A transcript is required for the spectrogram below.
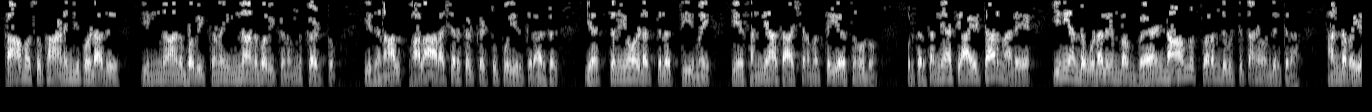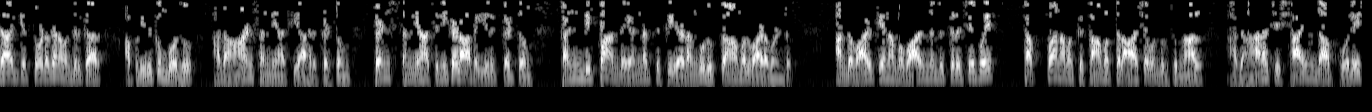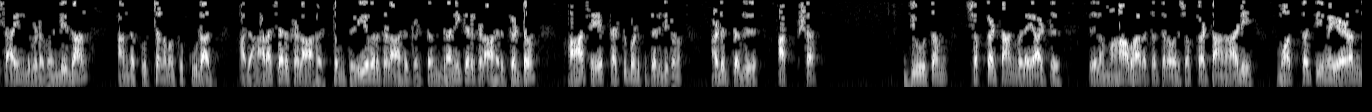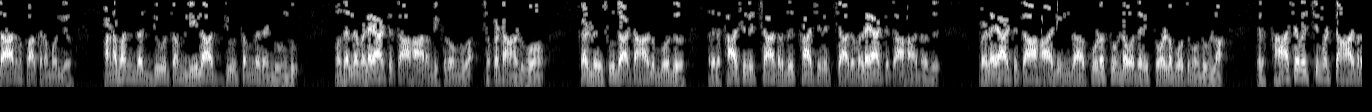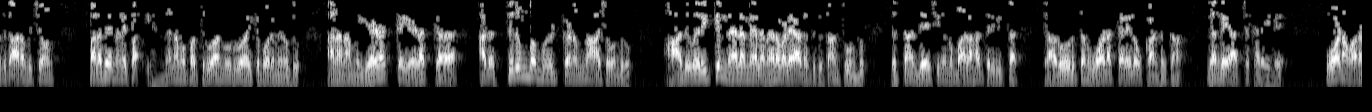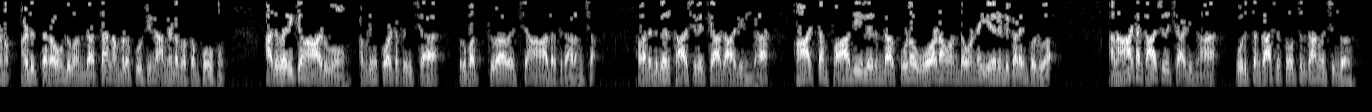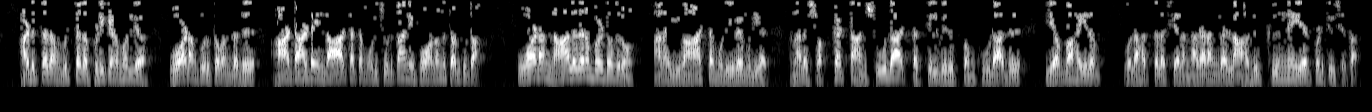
காம சுகம் அணைஞ்சு போயிடாது. இன்னும் அனுபவிக்கணும் இன்னும் அனுபவிக்கணும்னு கேட்கும். இதனால் பல அரசர்கள் கெட்டு போயிருக்கிறார்கள். எத்தனையோ இடத்துல தீமை. ஏன் சன்னியாசாசிரமத்தை ஏத்துனுடும். ஒருத்தர் சன்னியாசி ஆயிட்டார்னாலே இனி அந்த உடல் இன்பம் வேண்டாம்னு திறந்து விட்டு தானே வந்திருக்கிறார். அந்த வைராக்கியத்தோட தானே வந்திருக்கார். அப்படி இருக்கும்போது அது ஆண் சன்னியாசியாக இருக்கட்டும் பெண் சன்னியாசினிகளாக இருக்கட்டும் கண்டிப்பா அந்த எண்ணத்துக்கு இடம் கொடுக்காமல் வாழ வேண்டும். அந்த வாழ்க்கையை நம்ம வாழ்ந்துருக்கிறச்சே போய் தப்பா நமக்கு காமத்தில் ஆசை வந்துருச்சுனால் அதை அரசு சாய்ந்தா போலே சாய்ந்து விட வேண்டிதான் அந்த குற்றம் நமக்கு கூடாது. அது அரசர்களாகட்டும் பெரியவர்களாக இருக்கட்டும் தனிக்கர்களாக இருக்கட்டும் ஆசையை கட்டுப்படுத்தி தெரிஞ்சுக்கணும். அடுத்தது அக்ஷ ஜூதம் சொக்கட்டான் விளையாட்டு. இதுல மகாபாரதத்துல ஒரு சொக்கட்டான் ஆடி மொத்தத்தையுமே இழந்தார்னு பாக்குற இல்லையோ பணபந்த ஜூதம் லீலா ஜூதம்னு ரெண்டு உண்டு. முதல்ல விளையாட்டுக்காக ஆரம்பிக்கிறோம் சொக்கட்டான் ஆடுவோம். கல் சூதாட்டம் ஆடும்போது அதுல காசு வச்சு ஆடுறது காசு வச்சாது விளையாட்டுக்காக ஆடுறது. விளையாட்டுக்காக ஆடிந்தா கூட துண்டவதறி தோல்ல போத்துன்னு வந்துடலாம். இதுல காசை வச்சு மட்டும் ஆடுறதுக்கு ஆரம்பிச்சோம். பல பேர் நினைப்பா என்ன நம்ம பத்து ரூபா நூறு ரூபா வைக்க போறோமேனு ஆனா நம்ம இழக்க இழக்க அதை திரும்ப மீட்கணும்னு ஆசை வந்துடும். அது வரைக்கும் மேல மேல மேல விளையாடுறதுக்கு தான் தூண்டும். இதுதான் தேசிகன் ரொம்ப அழகா தெரிவித்தார். யாரோ ஒருத்தன் ஓடக்கரையில உட்காந்துருக்கான் கங்கை ஆற்ற கரையிலே. ஓடம் வரணும். அடுத்த ரவுண்டு வந்தா தான் நம்மளை கூட்டின்னு அன்னட பக்கம் போகும். அது வரைக்கும் ஆடுவோம் அப்படின்னு கோட்டை கழிச்சா ஒரு பத்து ரூபா வச்சா ஆடுறதுக்கு ஆரம்பிச்சான். அவன் ரெண்டு பேரும் காசு வைக்காத ஆடிண்டா ஆட்டம் பாதியில இருந்தா கூட ஓடம் வந்த உடனே ஏறிண்டு கலைஞ்சு போடுவா. ஆனா ஆட்டம் காசு வச்சு ஆடினா ஒருத்தன் காசை தோத்துருக்கான்னு வச்சுங்க அடுத்ததன் விட்டதை பிடிக்கணும் இல்லையோ? ஓடம் குறுக்க வந்தது. ஆட்ட ஆட்ட இந்த ஆட்டத்தை முடிச்சு விடுத்தா நீ போகணும்னு தடுத்துட்டான். ஓடம் நாலு தரம் போயிட்டு வந்துடும் ஆனா இவன் ஆட்ட முடியவே முடியாது. அதனால சொக்கட்டான் சூதாட்டத்தில் விருப்பம் கூடாது. எவ்வகையிலும் உலகத்துல சில நகரங்கள்லாம் அதுக்குன்னே ஏற்படுத்தி வச்சிருக்கா.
